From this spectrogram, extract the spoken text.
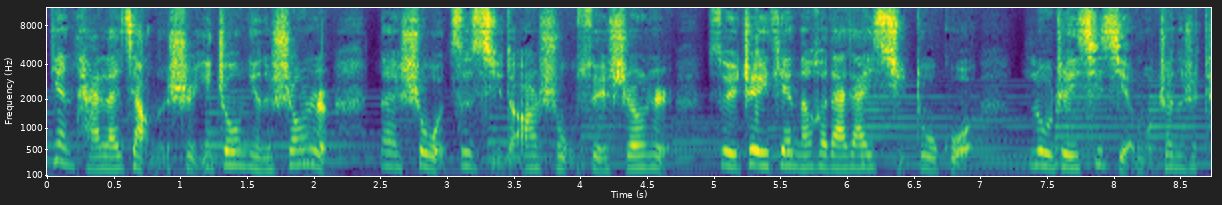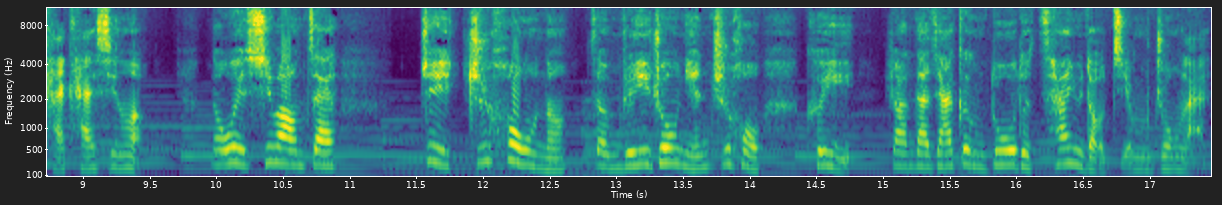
电台来讲呢是一周年的生日，那也是我自己的二十五岁生日。所以这一天能和大家一起度过，录这一期节目真的是太开心了。那我也希望在这之后呢，在我们这一周年之后，可以让大家更多的参与到节目中来，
